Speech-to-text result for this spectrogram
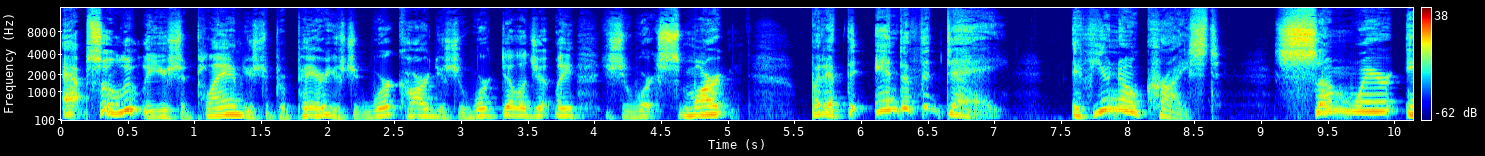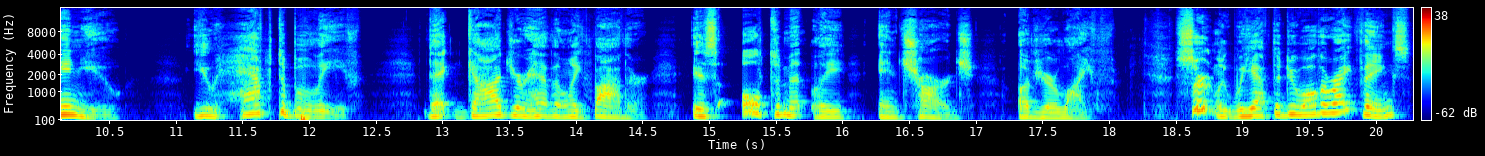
Absolutely, you should plan, you should prepare, you should work hard, you should work diligently, you should work smart. But at the end of the day, if you know Christ, somewhere in you, you have to believe that God, your Heavenly Father, is ultimately in charge of your life. Certainly, we have to do all the right things.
